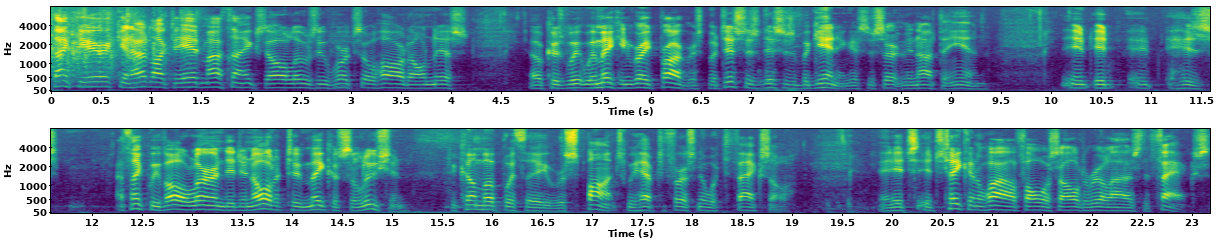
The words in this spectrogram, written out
Thank you, Eric, and I'd like to add my thanks to all those who've worked so hard on this, Oh, because we, we're making great progress. But this is this is a beginning. This is certainly not the end. It it it has. I think we've all learned that in order to make a solution, to come up with a response, we have to first know what the facts are. And it's it's taken a while for us all to realize the facts.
